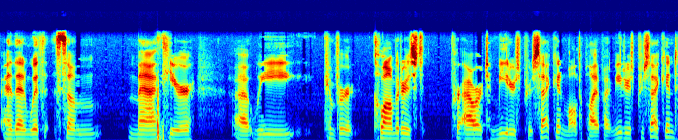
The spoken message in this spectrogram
and then with some math here, uh, we convert kilometers per hour to meters per second, multiply it by meters per second,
